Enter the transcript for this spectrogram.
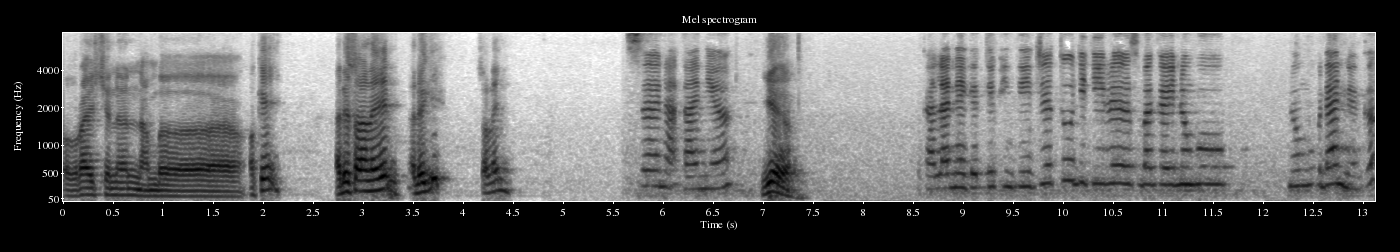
rational number. Okay. Ada soalan lain? Ada lagi? Soalan lain? Sir nak tanya, Ya. Yeah. kalau negatif integer tu dikira sebagai nombor nombor perdana ke?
